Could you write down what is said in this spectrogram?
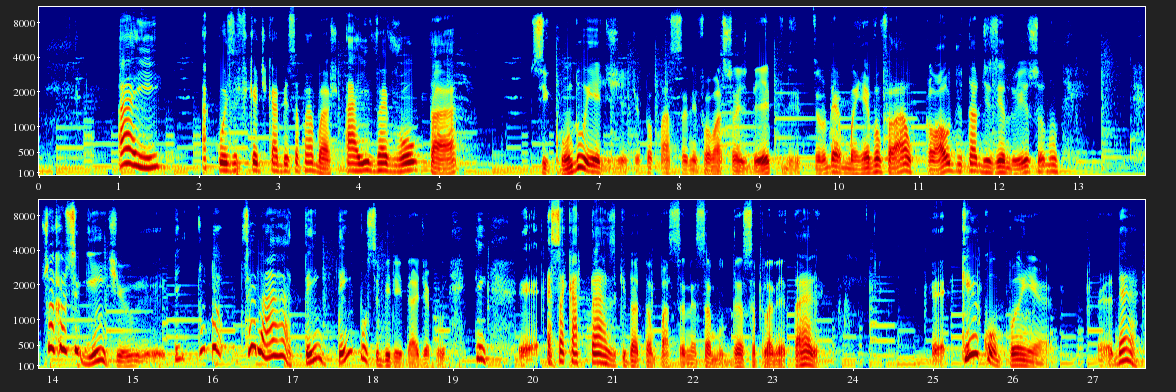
Aí a coisa fica de cabeça para baixo. Aí vai voltar, segundo ele, gente, eu estou passando informações dele, toda manhã vão falar, ah, o Cláudio está dizendo isso, eu não só que é o seguinte, tem tudo, sei lá, tem, tem possibilidade. Tem é, essa catarse que nós estamos passando, essa mudança planetária, quem acompanha, é, né?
